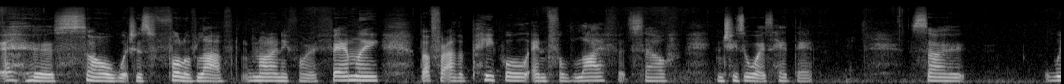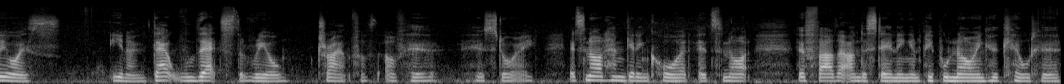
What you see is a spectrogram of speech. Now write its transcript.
her soul, which is full of love, not only for her family, but for other people and for life itself. And she's always had that. So, we always you know that that's the real triumph of, of her her story. It's not him getting caught. It's not her father understanding and people knowing who killed her.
